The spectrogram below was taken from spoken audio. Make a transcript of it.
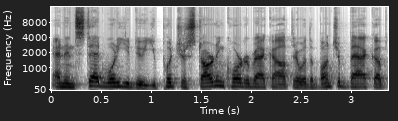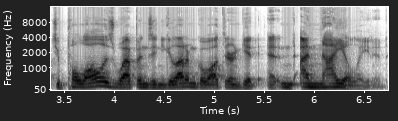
And instead, what do you do? You put your starting quarterback out there with a bunch of backups. You pull all his weapons, and you let him go out there and get annihilated.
